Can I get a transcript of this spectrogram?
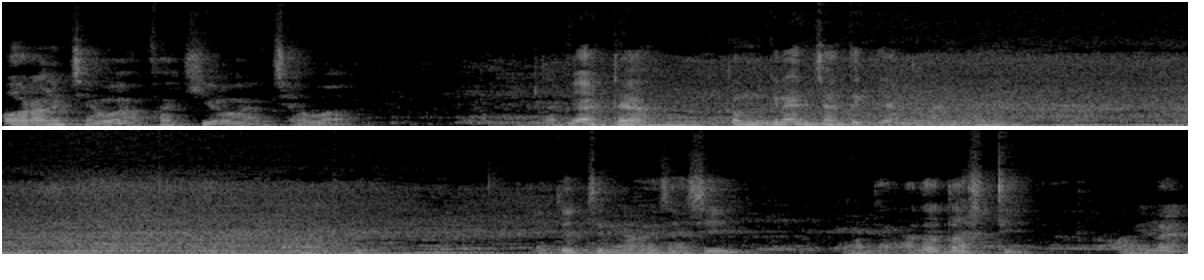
orang Jawa bagi orang Jawa. Tapi ada kemungkinan cantik yang lain. Nah, itu generalisasi atau tasdik penilaian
